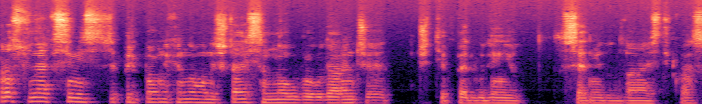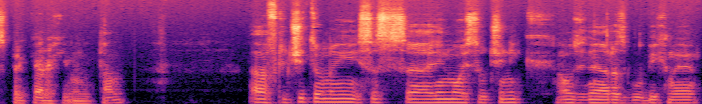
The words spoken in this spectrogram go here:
Просто някакси ми се припомниха много неща и съм много благодарен, че, че тия 5 години от 7 до 12 клас прекарах именно там. А, включително и с а, един мой съученик. Онзи ден разглобихме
